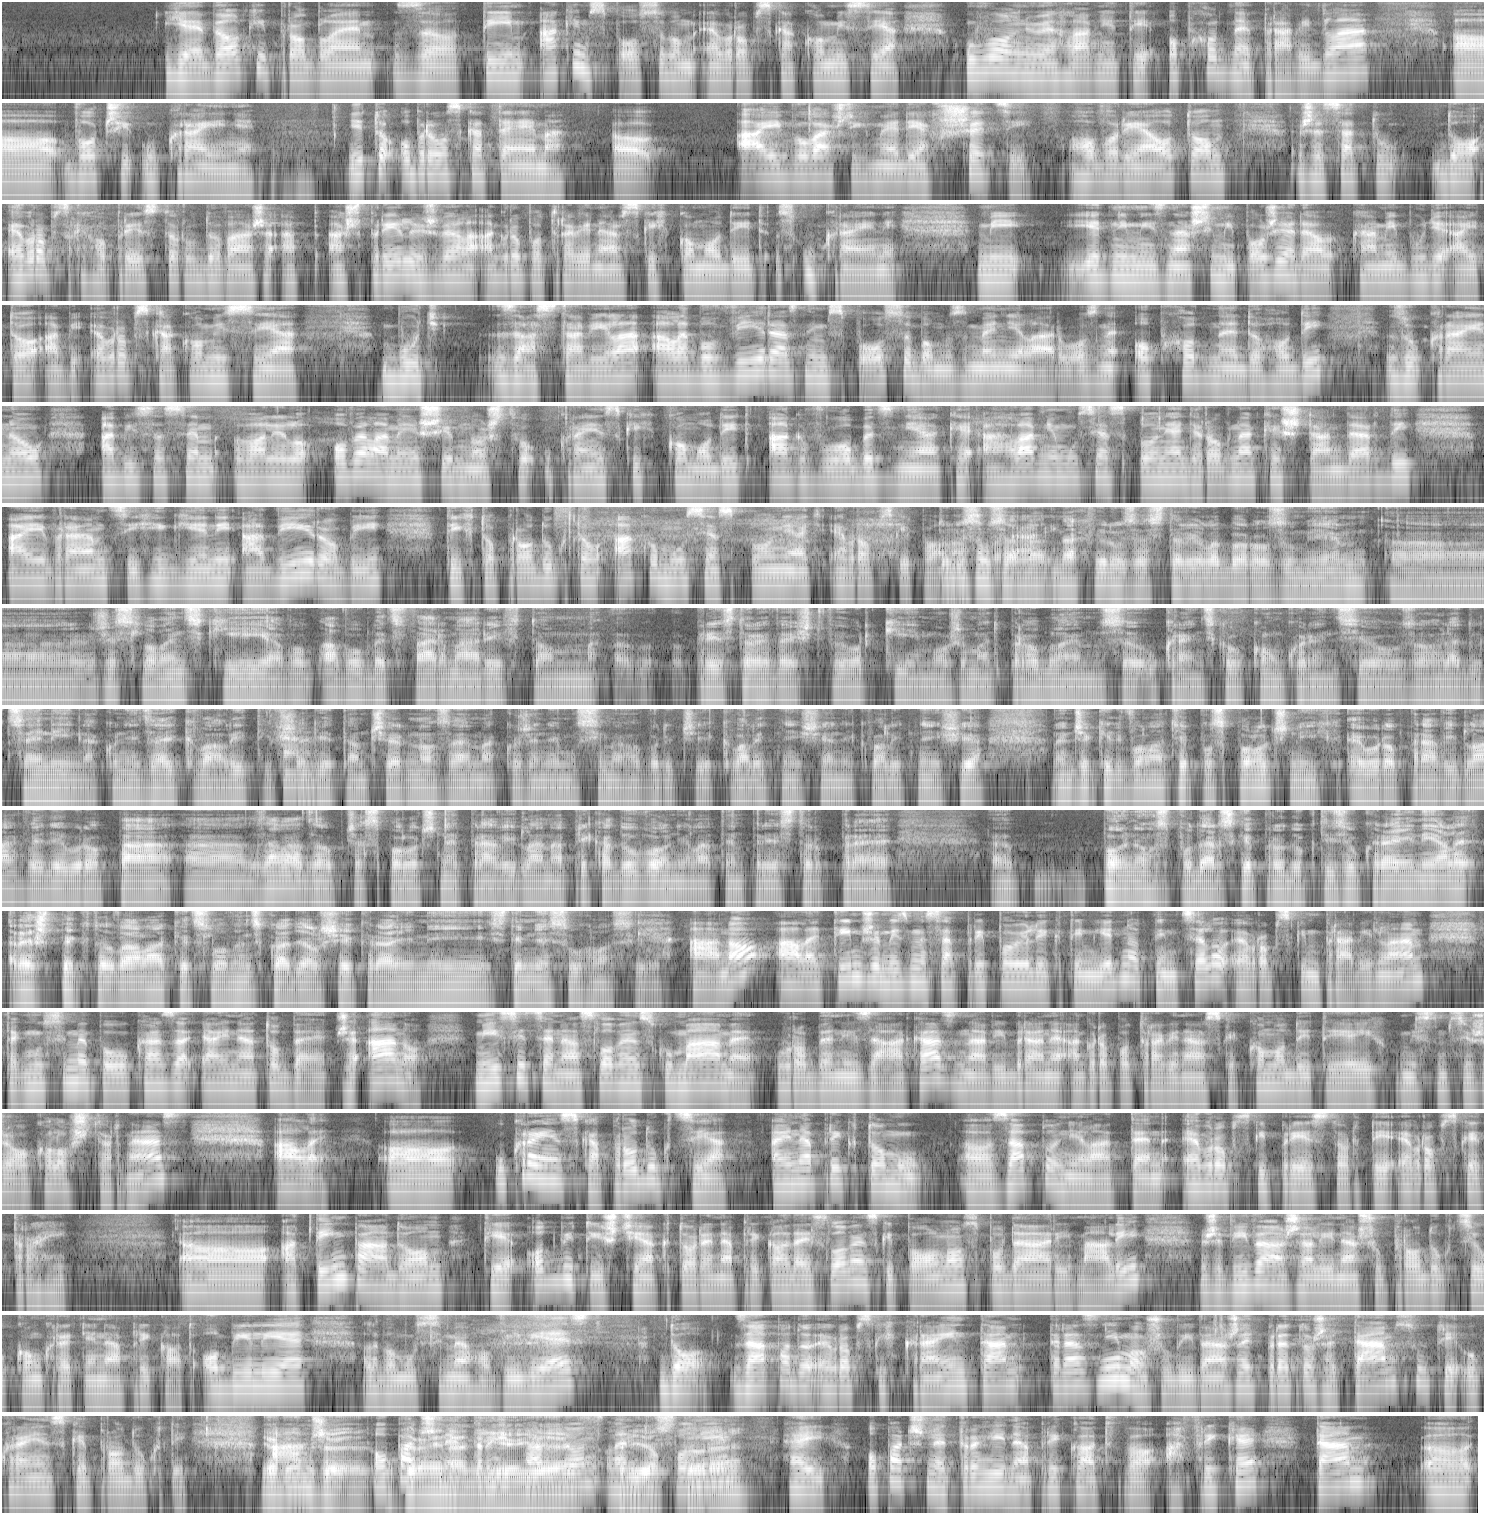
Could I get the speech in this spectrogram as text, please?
je veľký problém s tým, akým spôsobom Európska komisia uvoľňuje hlavne tie obchodné pravidlá uh, voči Ukrajine. Je to obrovská téma. Uh, aj vo vašich médiách všetci hovoria o tom, že sa tu do európskeho priestoru dováža až príliš veľa agropotravinárskych komodít z Ukrajiny. My jednými z našimi požiadavkami bude aj to, aby Európska komisia buď zastavila alebo výrazným spôsobom zmenila rôzne obchodné dohody s Ukrajinou, aby sa sem valilo oveľa menšie množstvo ukrajinských komodít, ak vôbec nejaké. A hlavne musia splňať rovnaké štandardy aj v rámci hygieny a výroby týchto produktov, ako musia splňať európsky polnospodári. Tu by som sa na, na chvíľu zastavil, lebo rozumiem, že slovenskí a, a vôbec farmári v tom priestore V4 môžu mať problém s ukrajinskou konkurenciou z ohľadu ceny, nakoniec aj kvality, však je tam černozem, akože že nemusíme hovoriť, či je kvalitnejšia, nekvalitnejšia. Lenže keď voláte po spoločných europravidlách, veď Európa zavádza občas spoločné pravidlá, napríklad uvoľnila ten priestor pre poľnohospodárske produkty z Ukrajiny, ale rešpektovala, keď Slovensko a ďalšie krajiny s tým nesúhlasili. Áno, ale tým, že my sme sa pripojili k tým jednotným celoeurópskym pravidlám, tak musíme poukázať aj na to B, že áno, my síce na Slovensku máme urobený zákaz na vybrané agropotravinárske komodity, je ich myslím si, že okolo 14, ale Uh, ukrajinská produkcia aj napriek tomu uh, zaplnila ten európsky priestor, tie európske trhy. A tým pádom tie odbytištia, ktoré napríklad aj slovenskí polnohospodári mali, že vyvážali našu produkciu, konkrétne napríklad obilie, lebo musíme ho vyviesť, do západoeurópskych krajín tam teraz nemôžu vyvážať, pretože tam sú tie ukrajinské produkty. Ja viem, že opačné trhy, pardon, len doplním, hej, opačné trhy napríklad v Afrike, tam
